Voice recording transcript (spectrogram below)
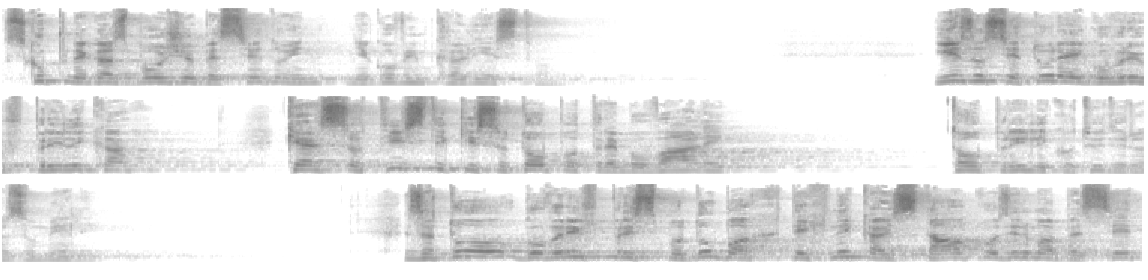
skupnega z Božjo besedo in njegovim kraljestvom. Jezus je torej govoril v prilikah, ker so tisti, ki so to potrebovali, to priliko tudi razumeli. Zato govori v prispodobah teh nekaj stavkov oziroma besed,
